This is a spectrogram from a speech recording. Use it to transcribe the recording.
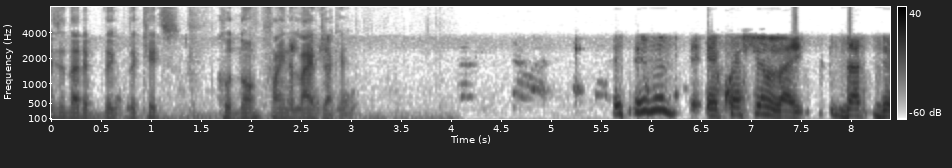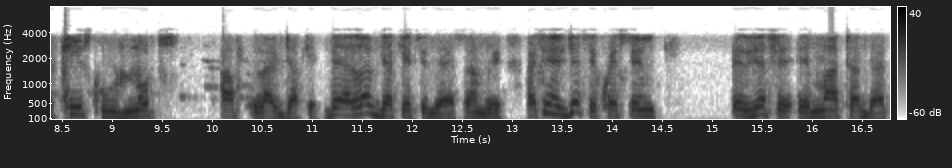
is it that the, the, the kids could not find a life jacket? It's even a question like that the kids could not have life jacket. There are life jackets in the assembly. I think it's just a question. It's just a, a matter that.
